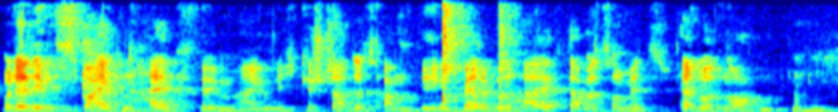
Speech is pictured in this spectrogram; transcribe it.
oder dem zweiten Hulk-Film eigentlich gestartet haben. The Incredible Hulk, damals noch mit Edward Norton. Mhm.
